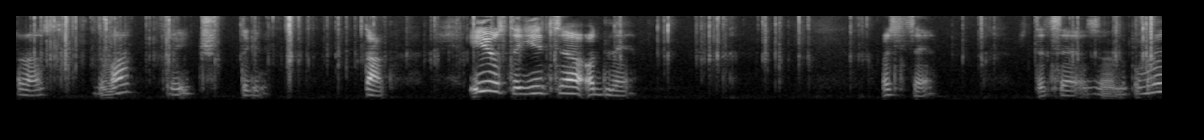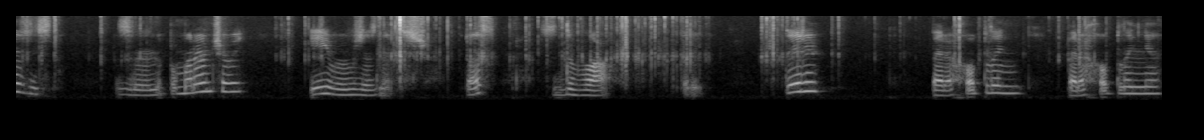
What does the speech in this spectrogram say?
Раз, два, три, чотири. Так. І остається одне. Ось це. Це, це зелено-помаранчевий, зелено-помаранчевий. І ви вже знаєте, що. Раз, два, три, чотири. Перехоплення, перехоплення.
